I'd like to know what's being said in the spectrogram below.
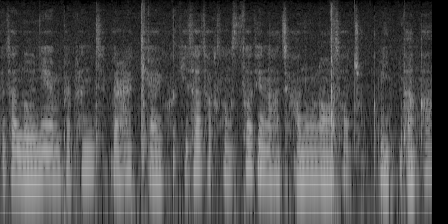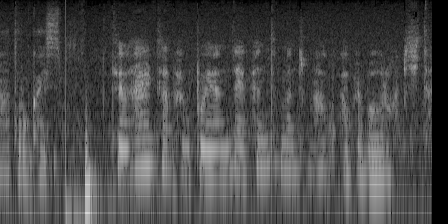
일단 노니엠플 편집을 할게요. 이거 기사 작성 스터디는 아직 안 올라와서 조금 이따가 하도록 하겠습니다. 지금 살짝 배고프긴 한데 편집만 좀 하고 밥을 먹으러 갑시다.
